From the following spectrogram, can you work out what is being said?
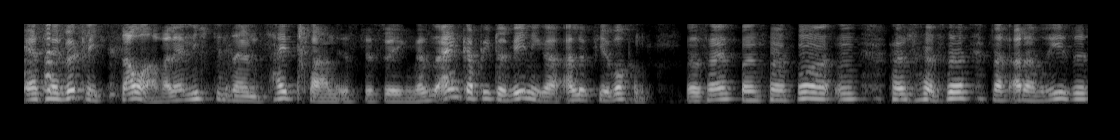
Er ist halt wirklich sauer, weil er nicht in seinem Zeitplan ist deswegen. Das ist ein Kapitel weniger alle vier Wochen. Das heißt, nach Adam Riese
